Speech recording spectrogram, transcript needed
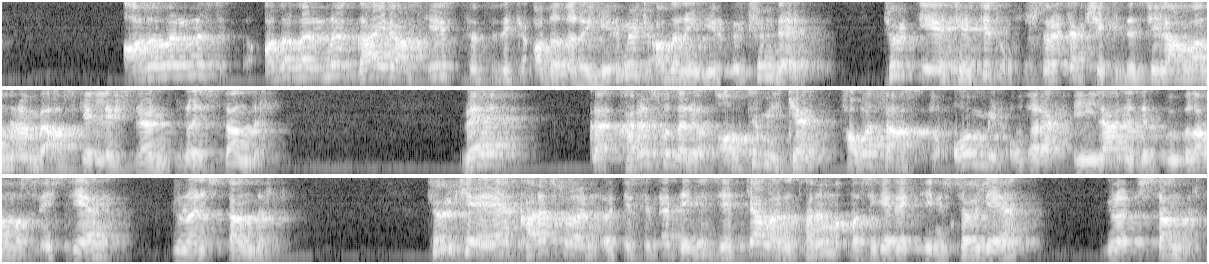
Adalarını, adalarını gayri askeri statüdeki adaları 23 adanın 23'ünde Türkiye'ye tehdit oluşturacak şekilde silahlandıran ve askerileştiren Yunanistan'dır. Ve ka- karasuları 6 milken hava sahasını 10 mil olarak ilan edip uygulanmasını isteyen Yunanistan'dır. Türkiye'ye karasuların ötesinde deniz yetki alanı tanınmaması gerektiğini söyleyen Yunanistan'dır.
